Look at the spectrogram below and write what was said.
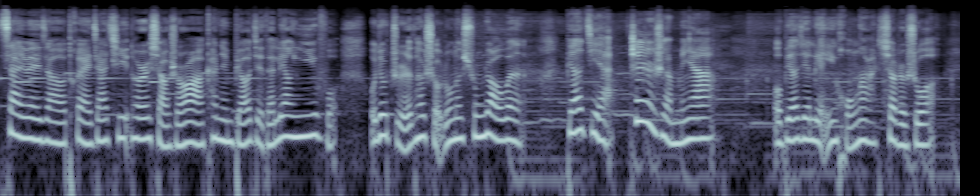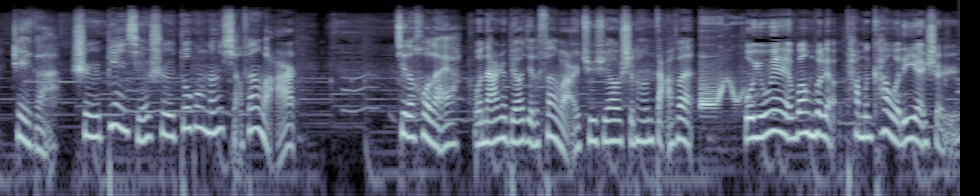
下一位叫特爱佳期，他说小时候啊，看见表姐在晾衣服，我就指着她手中的胸罩问表姐这是什么呀？我表姐脸一红啊，笑着说：“这个啊是便携式多功能小饭碗儿。”记得后来啊，我拿着表姐的饭碗去学校食堂打饭，我永远也忘不了他们看我的眼神儿。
